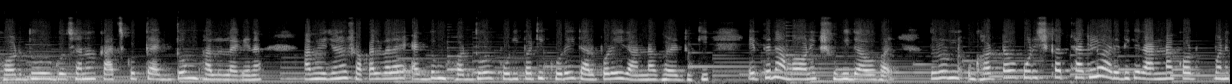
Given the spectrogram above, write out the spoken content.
ঘর দুয়ার গোছানোর কাজ করতে একদম ভালো লাগে না। আমি ওই জন্য সকালবেলায় একদম ঘর দুয়ার পরিপাটি করেই তারপরেই রান্নাঘরে ঢুকি। এতে না আমার অনেক সুবিধাও হয়। ধরুন ঘরটাও পরিষ্কার থাকল আর এদিকে রান্না কর মানে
